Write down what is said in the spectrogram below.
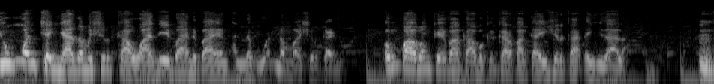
In wancan ya zama shirka wa zai bani bayan annabi? Wannan ma shirka ne. In baban ka ya baka abu ka karɓa ka yi shirka dan izala. Mm.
